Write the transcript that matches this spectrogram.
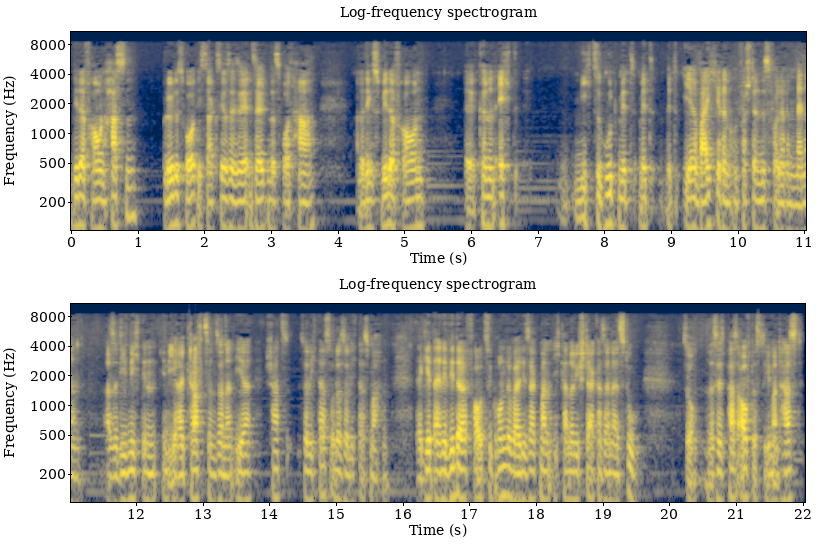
wieder Frauen hassen. Blödes Wort, ich sage sehr, sehr, selten das Wort H. Allerdings wieder Frauen äh, können echt nicht so gut mit, mit, mit eher weicheren und verständnisvolleren Männern. Also die nicht in, in ihrer Kraft sind, sondern eher, Schatz, soll ich das oder soll ich das machen? Da geht eine Widderfrau zugrunde, weil die sagt, Mann, ich kann doch nicht stärker sein als du. So, das heißt, pass auf, dass du jemand hast.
